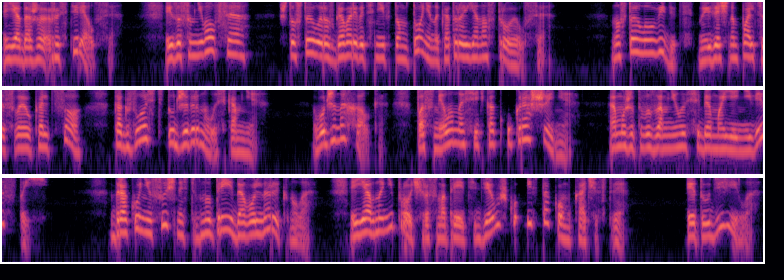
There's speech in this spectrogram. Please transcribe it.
Я даже растерялся и засомневался, что стоило разговаривать с ней в том тоне, на который я настроился. Но стоило увидеть на изящном пальце свое кольцо, как злость тут же вернулась ко мне. Вот же нахалка, посмела носить как украшение, а может, возомнила себя моей невестой? Драконья сущность внутри довольно рыкнула, явно не прочь рассмотреть девушку и в таком качестве. Это удивило —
